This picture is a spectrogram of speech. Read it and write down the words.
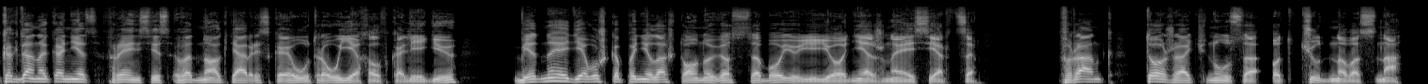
Когда, наконец, Фрэнсис в одно октябрьское утро уехал в коллегию, Бедная девушка поняла, что он увез с собою ее нежное сердце. Франк тоже очнулся от чудного сна.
